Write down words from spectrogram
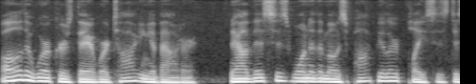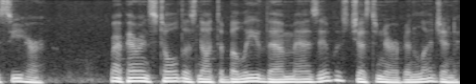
All the workers there were talking about her. Now, this is one of the most popular places to see her. My parents told us not to believe them as it was just an urban legend.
